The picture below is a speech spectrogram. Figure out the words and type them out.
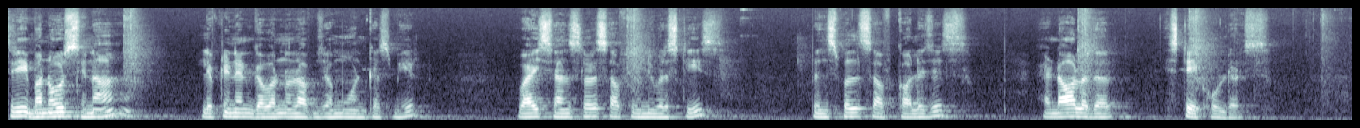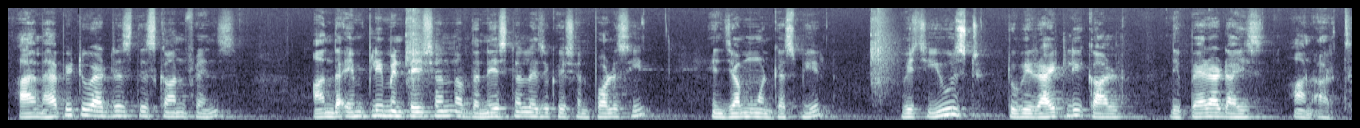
Sri Manoj Sinha, Lieutenant Governor of Jammu and Kashmir, Vice Chancellors of universities, principals of colleges, and all other stakeholders. I am happy to address this conference on the implementation of the National Education Policy in Jammu and Kashmir, which used to be rightly called the paradise on earth.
